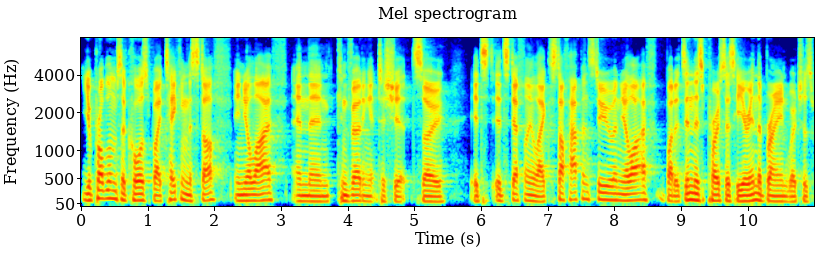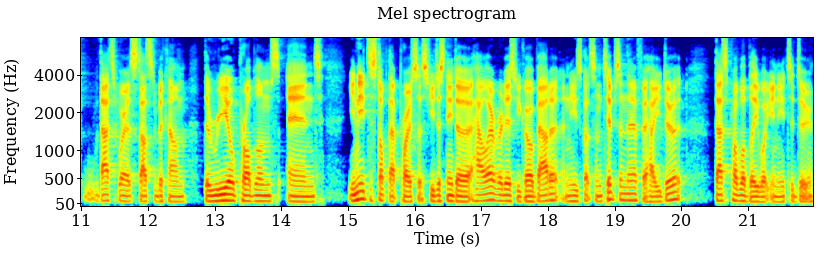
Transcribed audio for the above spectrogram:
your problems are caused by taking the stuff in your life and then converting it to shit so it's it's definitely like stuff happens to you in your life but it's in this process here in the brain which is that's where it starts to become the real problems and you need to stop that process. You just need to however it is you go about it and he's got some tips in there for how you do it. That's probably what you need to do.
